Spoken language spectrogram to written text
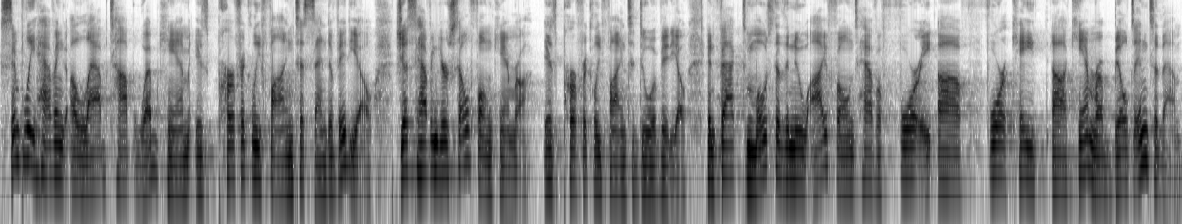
Simply having a laptop webcam is perfectly fine to send a video. Just having your cell phone camera is perfectly fine to do a video. In fact, most of the new iPhones have a 4, uh, 4K uh, camera built into them.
